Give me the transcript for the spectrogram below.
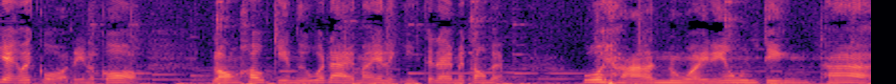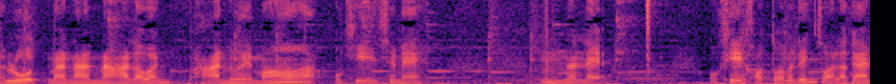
แยกไว้ก่อนนี้แล้วก็ลองเข้าเกมดูว่าได้ไหมอะไรอย่างนี้จะได้ไม่ต้องแบบโอ้ยหาหน่วยนี่จริงๆถ้าโหลดมานานๆแล้ววันหาเหนื่อยมาก โอเคใช่ไหม อืมนั่นแหละ โอเค ขอตัวไปเล่นก่อนแล้วกัน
